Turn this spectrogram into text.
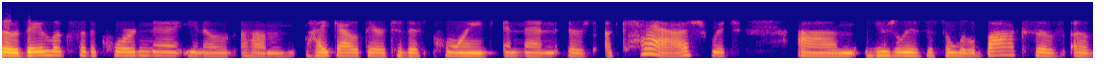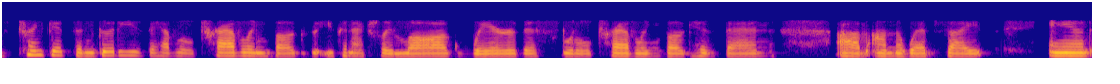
So they look for the coordinate, you know, um, hike out there to this point, and then there's a cache, which um, usually is just a little box of, of trinkets and goodies. They have little traveling bugs that you can actually log where this little traveling bug has been um, on the website. And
